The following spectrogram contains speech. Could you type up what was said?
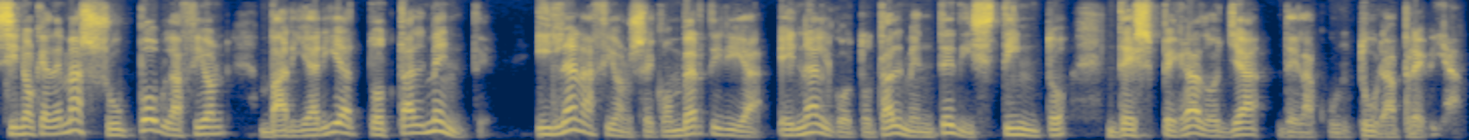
sino que además su población variaría totalmente y la nación se convertiría en algo totalmente distinto, despegado ya de la cultura previa.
